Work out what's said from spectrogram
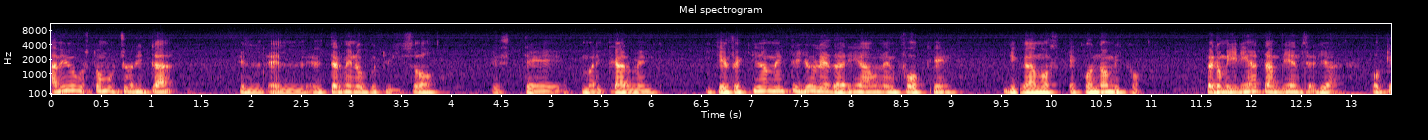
A mí me gustó mucho ahorita el, el término que utilizó este, Mari Carmen, y que efectivamente yo le daría un enfoque, digamos, económico. Pero mi idea también sería, ok,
